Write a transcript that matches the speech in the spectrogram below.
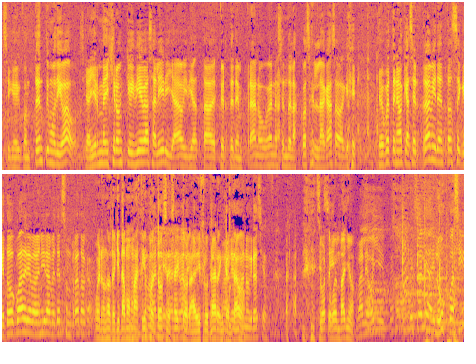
Así que contento y motivado. Si ayer me dijeron que hoy día iba a salir y ya hoy día estaba despierto temprano, bueno, haciendo las cosas en la casa para que después teníamos que hacer trámite, entonces que todo cuadre para venir a meterse un rato acá. Bueno, no te quitamos más tiempo Vale, entonces, vale, Héctor, vale. a disfrutar, encantado. hermano, gracias. Suerte, Sí. buen baño. Vale, oye, ¿qué sale ahí? Lo busco así.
